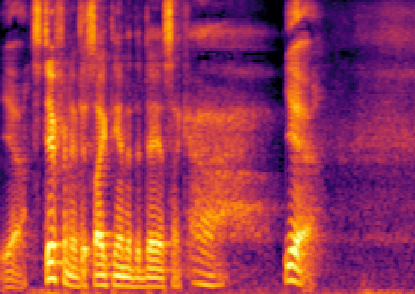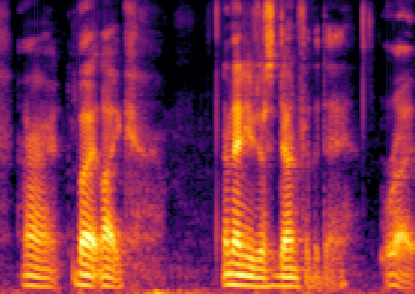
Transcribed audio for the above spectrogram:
Yeah. It's different if it's like the end of the day. It's like ah, Yeah. all right, but like, and then you're just done for the day. Right.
